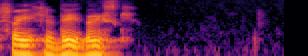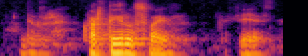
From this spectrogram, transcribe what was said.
своїх людей, близьких. Дуже. Квартиру свою. звісно.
